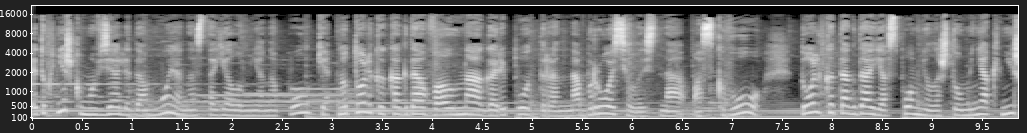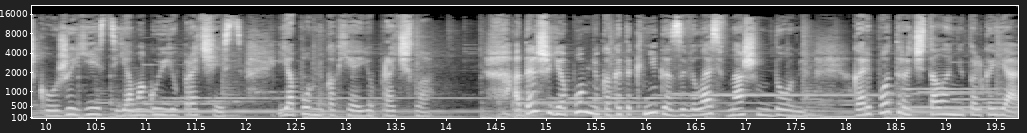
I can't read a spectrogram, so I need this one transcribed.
Эту книжку мы взяли домой, она стояла у меня на полке. Но только когда волна Гарри Поттера набросилась на Москву, только тогда я вспомнила, что у меня книжка уже есть, и я могу ее прочесть. Я помню, как я ее прочла. А дальше я помню, как эта книга завелась в нашем доме. Гарри Поттера читала не только я,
